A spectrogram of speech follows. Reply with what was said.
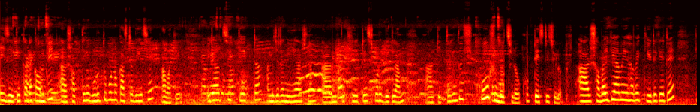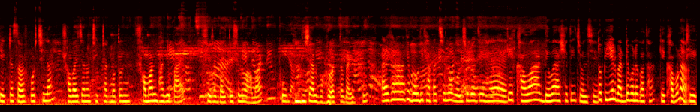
এই যে কেক কাটা কমপ্লিট আর সব থেকে গুরুত্বপূর্ণ কাজটা দিয়েছে আমাকে। এটা হচ্ছে কেকটা আমি যেটা নিয়ে আসলাম আর আমি একটু খেয়ে টেস্ট করে দেখলাম আর কেকটা কিন্তু খুব সুন্দর ছিল খুব টেস্টি ছিল। আর সবাইকে আমি এভাবে কেটে কেটে কেকটা সার্ভ করছিলাম। সবাই যেন ঠিকঠাক মতন সমান ভাগে পায়, সেটার দায়িত্ব ছিল আমার। খুব বিশাল বড় একটা দায়িত্ব। আর এখানে আমাকে বৌদি খেপাচ্ছিল, বলছিল যে হ্যাঁ কেক খাওয়া আর দেওয়া একসাথেই চলছে। তো পিয়ের বার্থডে বলে কথা, কেক খাব না? ঠিক,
